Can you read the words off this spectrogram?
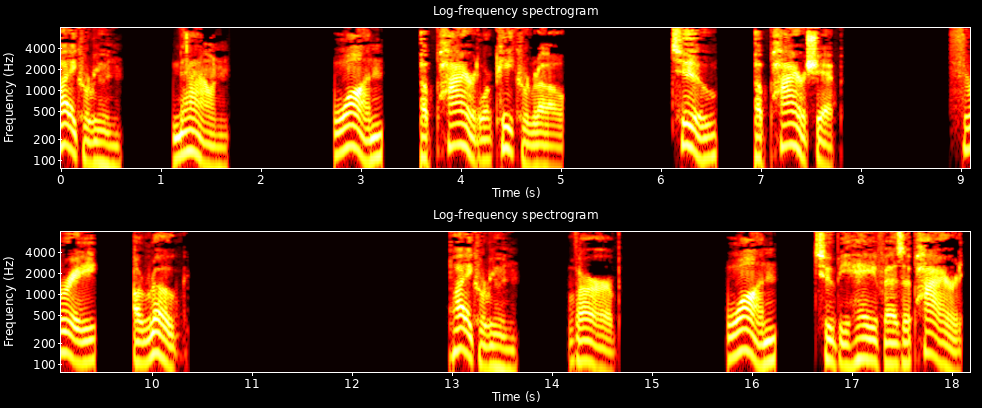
Picaroon. Noun. 1. A pirate or picaro. 2. A pirate ship. 3. A rogue. Picaroon. Verb. 1. To behave as a pirate.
